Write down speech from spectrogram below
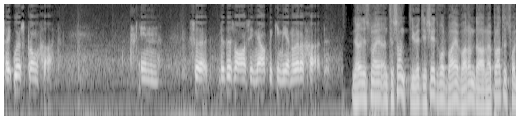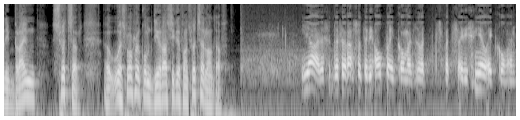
sy oorsprong gehad. En so dit is waar ons die melk bietjie meer nodig gehad het. Nou dis my interessant, jy weet jy sê dit word baie warm daar. Nou praat ons van die bruin Switser. Uh, oorspronklik kom die rassieke van Switserland af. Ja, dis dis 'n ras wat uit die Alpe uitkom wat wat wat uit die sneeu uitkom en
